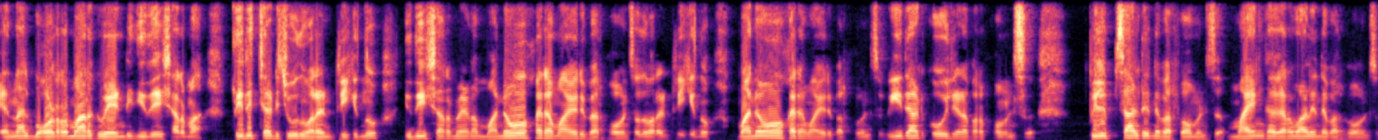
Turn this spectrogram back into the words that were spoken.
എന്നാൽ ബോളർമാർക്ക് വേണ്ടി ജിതേഷ് ശർമ്മ തിരിച്ചടിച്ചു എന്ന് പറഞ്ഞിട്ടിരിക്കുന്നു. ജിതേഷ് ശർമ്മയുടെ മനോഹരമായ ഒരു പെർഫോമൻസ് എന്ന് പറഞ്ഞിട്ടിരിക്കുന്നു. മനോഹരമായ ഒരു പെർഫോമൻസ് വിരാട് കോഹ്ലിയുടെ പെർഫോമൻസ് ഫിലിപ്പ് സാൾട്ടിന്റെ പെർഫോമൻസ് മയങ്ക് അഗർവാളിന്റെ പെർഫോമൻസ്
